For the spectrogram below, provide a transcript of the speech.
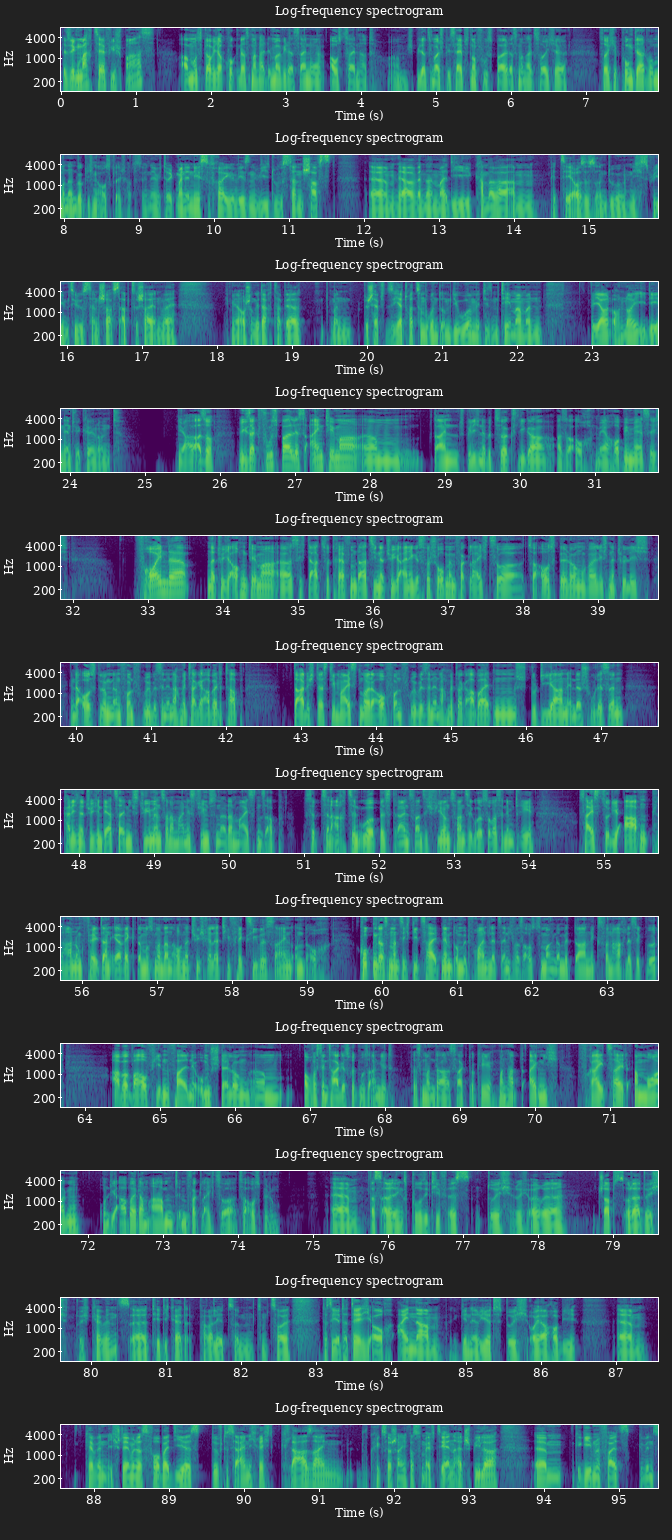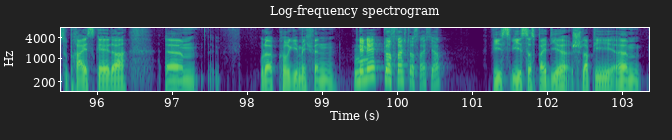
Deswegen macht sehr viel Spaß, aber muss glaube ich auch gucken, dass man halt immer wieder seine Auszeiten hat. Ähm, ich spiele ja zum Beispiel selbst noch Fußball, dass man halt solche solche Punkte hat, wo man dann wirklich einen Ausgleich hat. Das wäre nämlich direkt meine nächste Frage gewesen, wie du es dann schaffst, ähm, ja, wenn dann mal die Kamera am PC aus ist und du nicht streamst, wie du es dann schaffst abzuschalten, weil ich mir auch schon gedacht habe, ja, man beschäftigt sich ja trotzdem rund um die Uhr mit diesem Thema, man will ja auch neue Ideen entwickeln und ja, also wie gesagt, Fußball ist ein Thema. Ähm, da spiele ich in der Bezirksliga, also auch mehr hobbymäßig. Freunde, natürlich auch ein Thema, äh, sich da zu treffen. Da hat sich natürlich einiges verschoben im Vergleich zur, zur Ausbildung, weil ich natürlich in der Ausbildung dann von früh bis in den Nachmittag gearbeitet habe. Dadurch, dass die meisten Leute auch von früh bis in den Nachmittag arbeiten, studieren, in der Schule sind, kann ich natürlich in der Zeit nicht streamen, sondern meine Streams sind halt dann meistens ab 17, 18 Uhr bis 23, 24 Uhr, sowas in dem Dreh. Das heißt, so die Abendplanung fällt dann eher weg. Da muss man dann auch natürlich relativ flexibel sein und auch gucken, dass man sich die Zeit nimmt, um mit Freunden letztendlich was auszumachen, damit da nichts vernachlässigt wird. Aber war auf jeden Fall eine Umstellung, ähm, auch was den Tagesrhythmus angeht, dass man da sagt, okay, man hat eigentlich Freizeit am Morgen und die Arbeit am Abend im Vergleich zur, zur Ausbildung. Ähm, was allerdings positiv ist, durch, durch eure Jobs oder durch, durch Kevins äh, Tätigkeit parallel zum, zum Zoll, dass ihr tatsächlich auch Einnahmen generiert durch euer Hobby. Ähm, Kevin, ich stelle mir das vor, bei dir ist, dürfte es ja eigentlich recht klar sein. Du kriegst wahrscheinlich was vom FCN als Spieler. Ähm, gegebenenfalls gewinnst du Preisgelder. Ähm, oder korrigier mich, wenn. Nee, nee, du hast recht, du hast recht, ja. Wie ist, wie ist das bei dir, Schlappi? Ähm,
